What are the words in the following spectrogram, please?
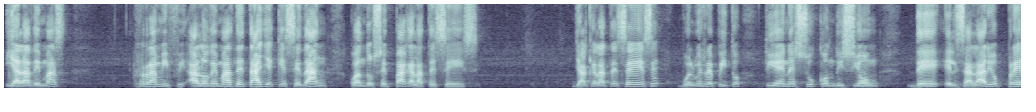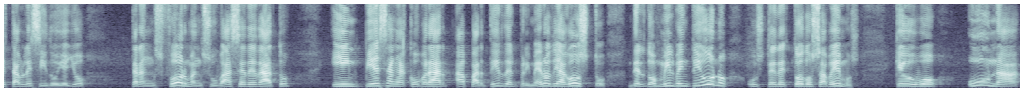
y a, demás a los demás detalles que se dan cuando se paga la TCS. Ya que la TCS, vuelvo y repito, tiene su condición del el salario preestablecido y ellos transforman su base de datos y empiezan a cobrar a partir del primero de agosto del 2021, ustedes todos sabemos que hubo una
